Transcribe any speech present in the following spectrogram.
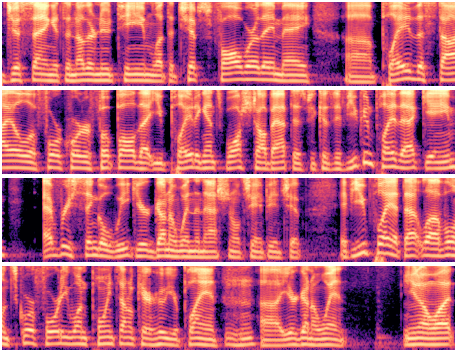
just saying it's another new team. Let the chips fall where they may. Uh, play the style of four quarter football that you played against Ouachita Baptist because if you can play that game every single week, you're going to win the national championship. If you play at that level and score 41 points, I don't care who you're playing, mm-hmm. uh, you're going to win you know what?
